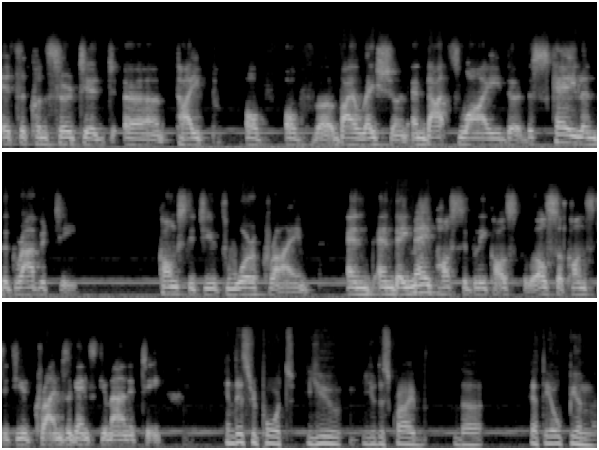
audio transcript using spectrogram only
it's a concerted uh, type of of uh, violation, and that's why the, the scale and the gravity constitutes war crime, and and they may possibly also constitute crimes against humanity. In this report, you you describe the Ethiopian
